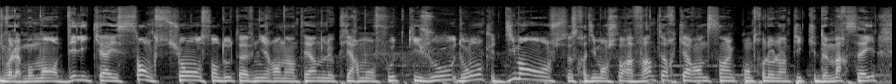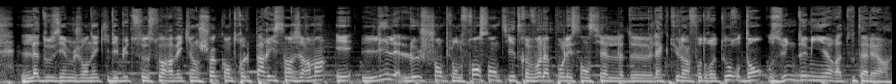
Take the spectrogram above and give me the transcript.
Voilà, moment délicat et sanctions sans doute à venir en interne. Le Clermont Foot qui joue donc dimanche. Ce sera dimanche soir à 20h45 contre l'Olympique de Marseille. La douzième journée qui débute ce soir avec un choc entre le Paris Saint-Germain et Lille, le champion de France en titre. Voilà pour l'essentiel de l'actu. Info de retour dans une demi-heure. À tout à l'heure.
